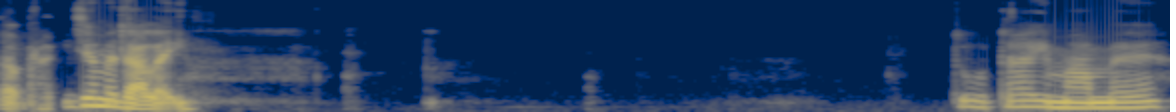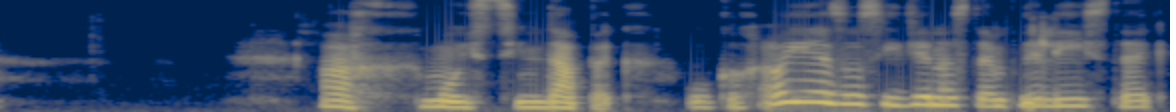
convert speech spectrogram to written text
Dobra, idziemy dalej. Tutaj mamy ach, mój scindapek ukocha. O Jezus, idzie następny listek.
